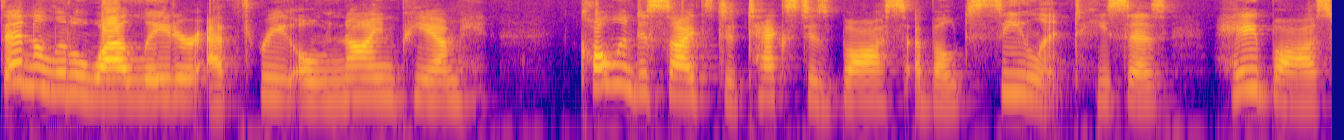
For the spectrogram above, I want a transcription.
Then a little while later at 3:09 p.m., Colin decides to text his boss about sealant. He says, "Hey boss,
